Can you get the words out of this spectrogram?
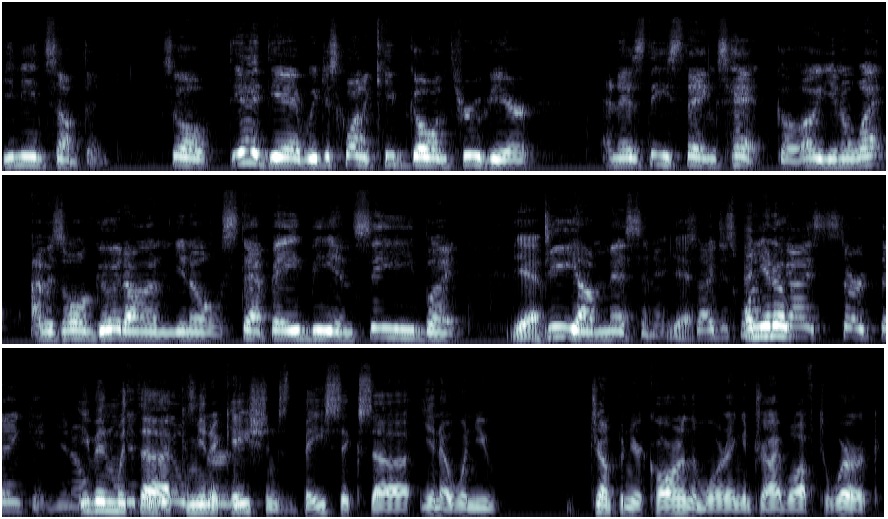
you need something. So the idea we just want to keep going through here and as these things hit go oh you know what? I was all good on you know step a b and c but yeah. d i'm missing it Yeah. so i just And, want you you, know, guys to start thinking you know Even with the uh, communications, basics. Uh, you know, when you jump in your car in the morning and drive off to work,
